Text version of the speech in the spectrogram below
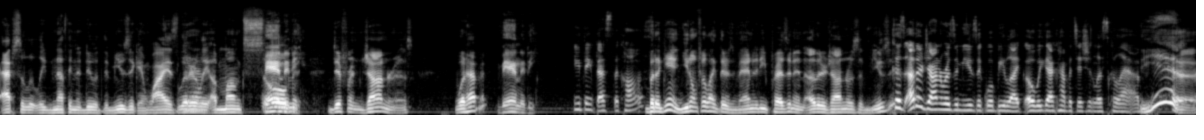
absolutely nothing to do with the music, and why is literally Yeah. amongst so Vanity. many different genres? What happened? Vanity. You think that's the cause? But again, you don't feel like there's vanity present in other genres of music? Because other genres of music will be like, oh, we got competition, let's collab. Yeah.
